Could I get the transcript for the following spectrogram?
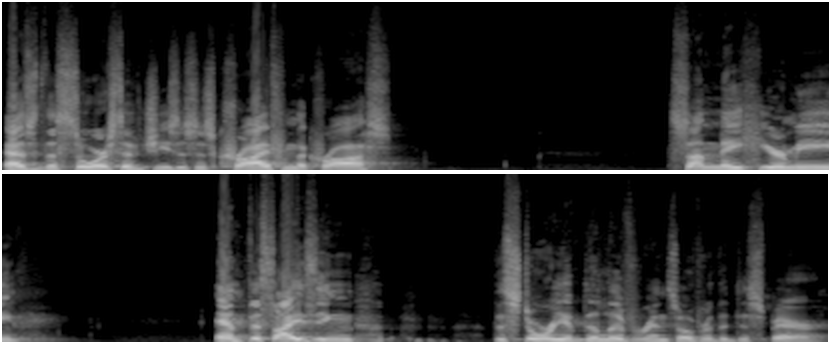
as the source of Jesus' cry from the cross, Some may hear me emphasizing the story of deliverance over the despair.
